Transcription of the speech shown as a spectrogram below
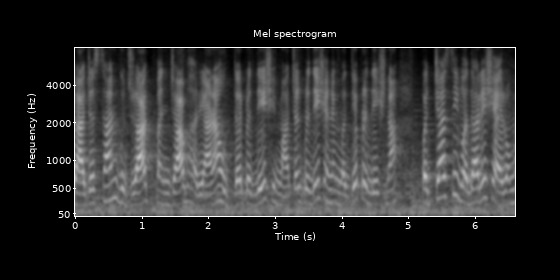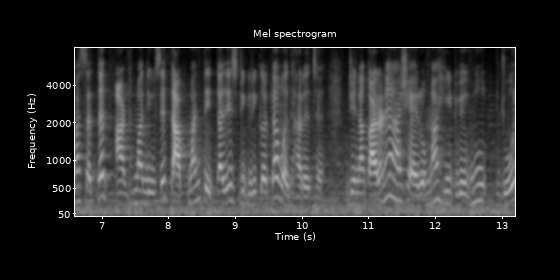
રાજસ્થાન, ગુજરાત, પંજાબ, હરિયાણા, ઉત્તર પ્રદેશ, હિમાચલ પ્રદેશ અને મધ્યપ્રદેશના પચાસથી વધારે શહેરોમાં સતત આઠમા દિવસે તાપમાન તેતાલીસ ડિગ્રી કરતાં વધારે છે, જેના કારણે આ શહેરોમાં હીટવેવનું જોર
